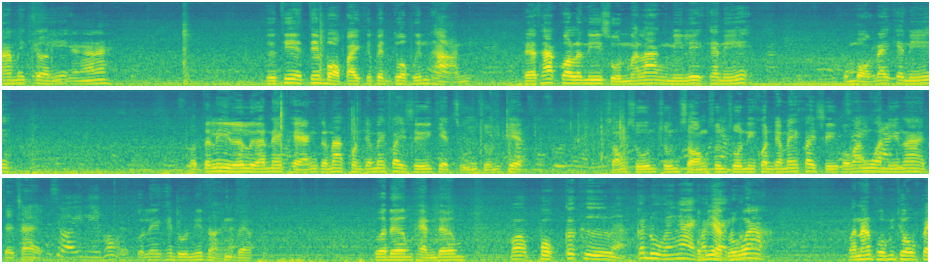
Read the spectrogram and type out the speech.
นะไม่เกินนี้อย่างนั้นนะคือที่ที่บอกไปคือเป็นตัวพื้นฐาน แต่ถ้ากรณีศูนย์มาล่างมีเลขแค่นี้ ผมบอกได้แค่นี้ลอตเตอรี่เหลือๆในแผงส่วนมากคนจะไม่ค่อยซื้อ 7007ศูนย์ศูนย์2002 00 นี่คนจะไม่ค่อยซื้อเพราะว่างวดนี้น่าจะใช่สวยอีหลีบ่เว้ยตัวเลขให้ดูนิดหน่อยแบบ ตัวเดิมแผ่นเดิมก็ ปกก็คือเนี่ยก็ดูง่ายๆผมเขอยากรู้แหมดว่า วันนั้นผมโชว์แปร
